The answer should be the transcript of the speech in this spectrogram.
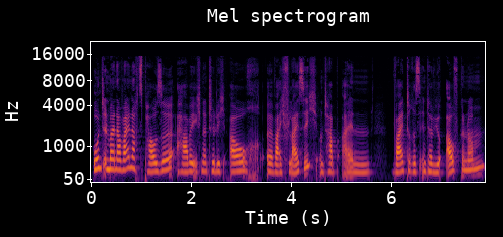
Und in meiner Weihnachtspause habe ich natürlich auch, äh, war ich fleißig und habe ein weiteres Interview aufgenommen,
